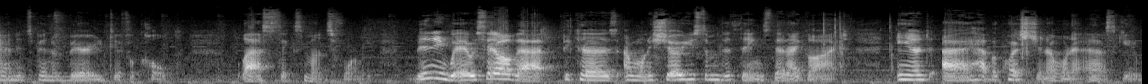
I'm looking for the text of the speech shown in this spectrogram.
and it's been a very difficult last six months for me. But anyway, I would say all that because I want to show you some of the things that I got and I have a question I want to ask you.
